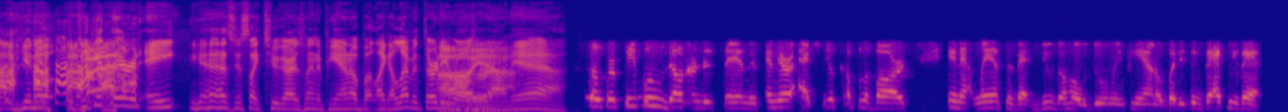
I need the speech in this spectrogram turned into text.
you know, if you get there at eight, yeah, it's just like two guys playing a piano. But like eleven thirty Oh, rolls yeah. around, yeah. So for people who don't understand this, and there are actually a couple of bars in Atlanta that do the whole dueling piano, but it's exactly that.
